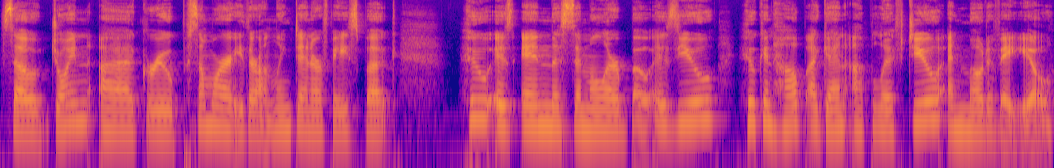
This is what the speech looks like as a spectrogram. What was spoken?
So join a group somewhere either on LinkedIn or Facebook who is in the similar boat as you, who can help again uplift you and motivate you.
